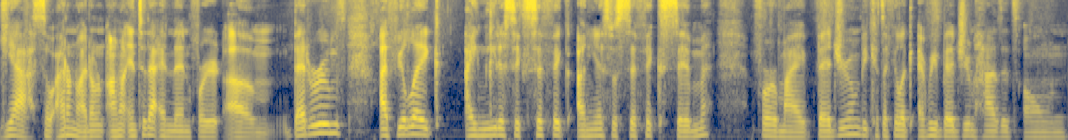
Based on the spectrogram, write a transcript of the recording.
yeah, so I don't know. I don't I'm not into that. And then for um bedrooms, I feel like I need a specific I need a specific sim for my bedroom because I feel like every bedroom has its own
